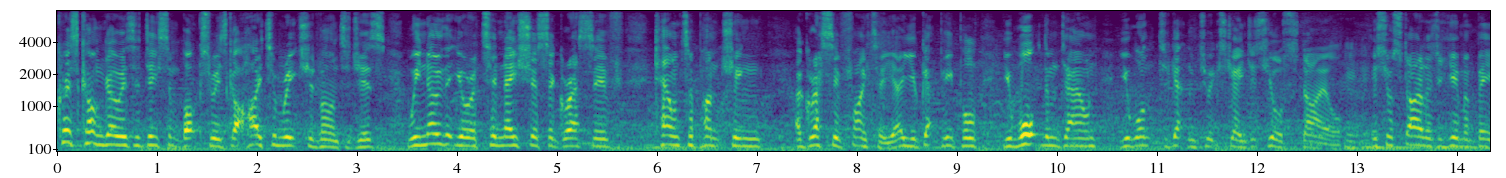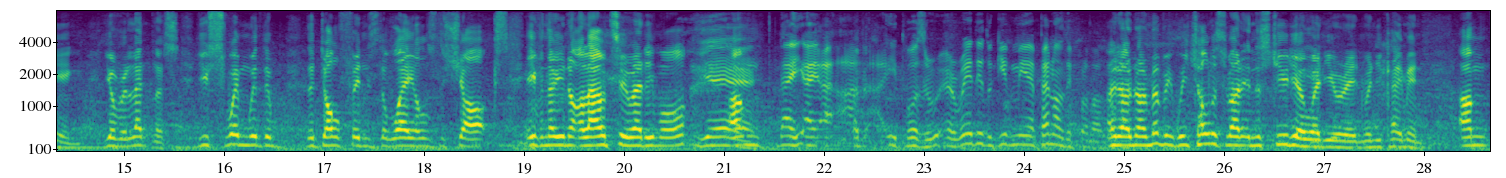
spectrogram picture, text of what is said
Chris Kongo is a decent boxer. He's got height and reach advantages. We know that you're a tenacious, aggressive, counter-punching, aggressive fighter. Yeah, you get people, you walk them down, you want to get them to exchange. It's your style. It's your style as a human being. You're relentless. You swim with the, the dolphins, the whales, the sharks, even though you're not allowed to anymore. Um, I, I, I, I, it was ready to give me a penalty for that I don't know. Remember, we told us about it in the studio when you were in, when you came in. Um,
